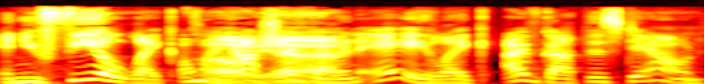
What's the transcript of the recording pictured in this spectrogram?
and you feel like, oh my Oh, gosh, yeah. I've got an A, like I've got this down.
